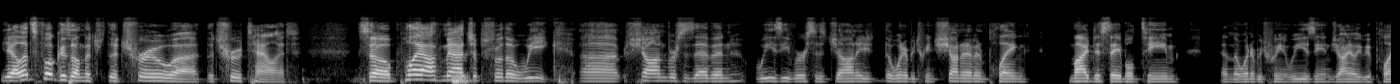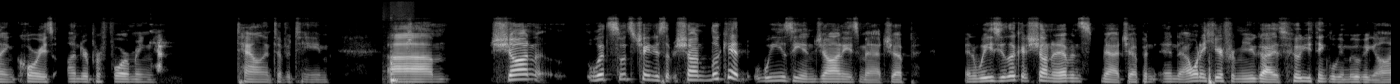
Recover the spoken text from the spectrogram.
yeah, let's focus on the tr- the true uh, the true talent. So playoff matchups for the week: uh, Sean versus Evan, Wheezy versus Johnny. The winner between Sean and Evan playing my disabled team, and the winner between Wheezy and Johnny will be playing Corey's underperforming talent of a team. Um, Sean, let's let's change this up. Sean, look at Wheezy and Johnny's matchup, and Wheezy, look at Sean and Evan's matchup, and, and I want to hear from you guys. Who do you think will be moving on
